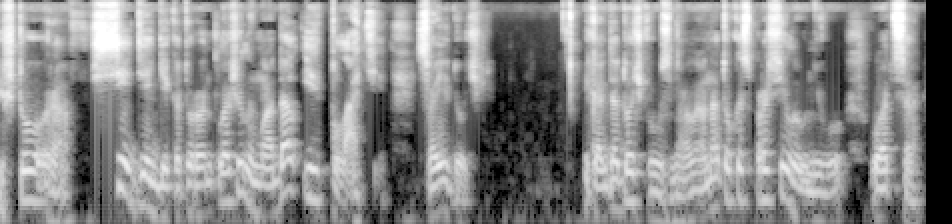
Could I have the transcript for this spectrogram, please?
И что Раф? Все деньги, которые он отложил, ему отдал и платье своей дочери. И когда дочка узнала, она только спросила у него, у отца,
